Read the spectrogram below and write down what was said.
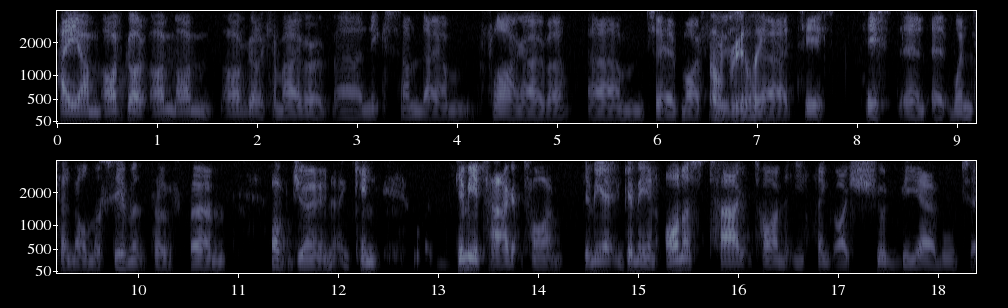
Hey, um, I've got I'm I'm I've got to come over uh, next Sunday. I'm flying over um, to have my oh, first oh, really? uh, test test in, at Winton on the seventh of um, of June. Can give me a target time. Give me a, give me an honest target time that you think I should be able to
